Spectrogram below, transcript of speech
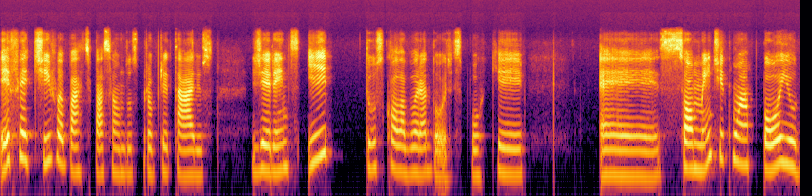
efetiva participação dos proprietários gerentes e dos colaboradores, porque é, somente com apoio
